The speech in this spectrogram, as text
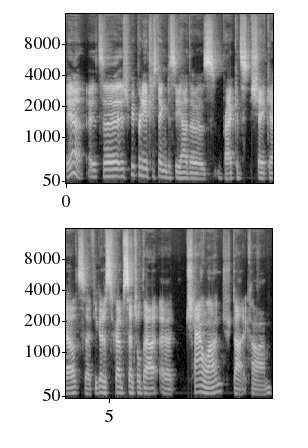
yeah, it's uh, it should be pretty interesting to see how those brackets shake out. So if you go to scrubcentral.challonge.com,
